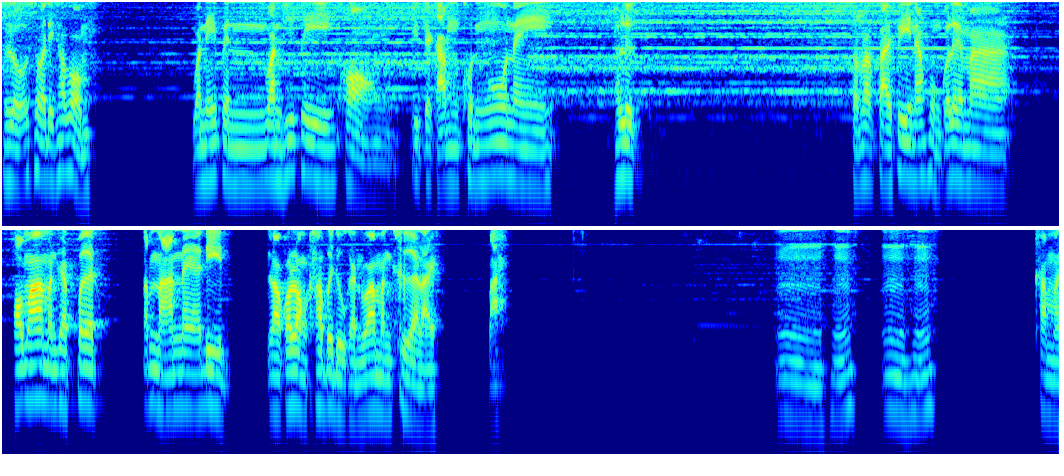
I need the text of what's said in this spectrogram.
ฮัลโหล สวัสดีครับผม วันนี้เป็นวันที่สี่ของกิจกรรมคนโง่ในผลึกสำหรับสายฟรีนะผมก็เลยมา เพราะว่ามันจะเปิดตำนานในอดีต เราก็ลองเข้าไปดูกันว่ามันคืออะไร ไป อืมฮึอืมฮึคำอ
